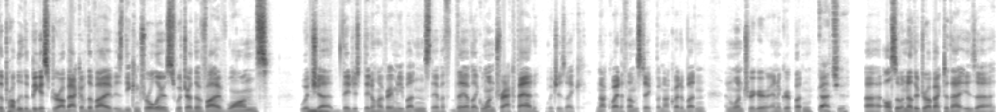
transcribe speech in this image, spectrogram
The probably the biggest drawback of the Vive is the controllers, which are the Vive wands, which uh, they just they don't have very many buttons. They have a, they have like one trackpad, which is like not quite a thumbstick but not quite a button, and one trigger and a grip button. Gotcha. Uh, also, another drawback to that is uh,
